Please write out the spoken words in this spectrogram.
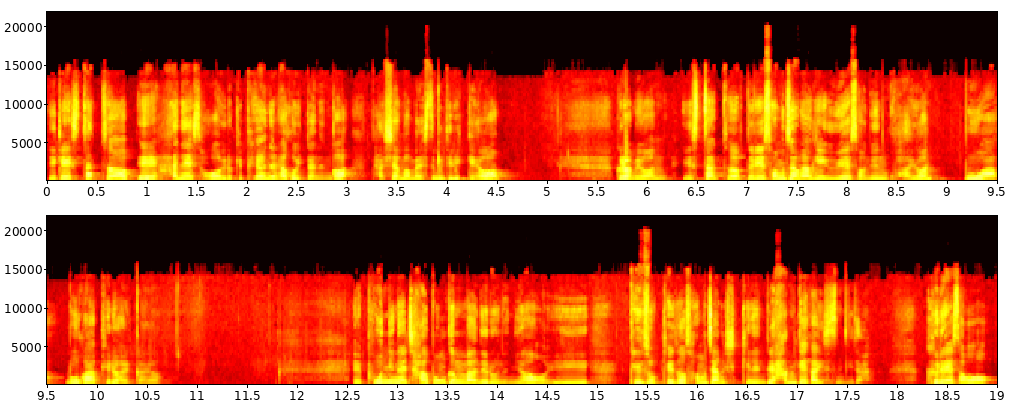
이게 스타트업에 한해서 이렇게 표현을 하고 있다는 거 다시 한번 말씀을 드릴게요. 그러면 이 스타트업들이 성장하기 위해서는 과연 뭐와, 뭐가 필요할까요? 네, 본인의 자본금만으로는요, 이 계속해서 성장시키는데 한계가 있습니다. 그래서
